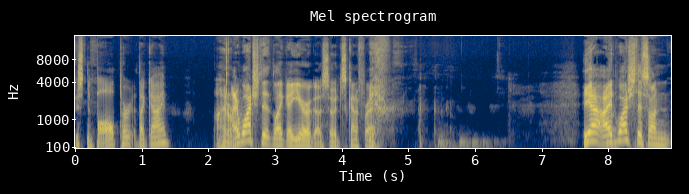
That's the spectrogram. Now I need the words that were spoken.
Just the ball per that guy. I don't. Know. I watched it like a year ago, so it's kind of fresh. Yeah. Yeah, I'd Right. watch this on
